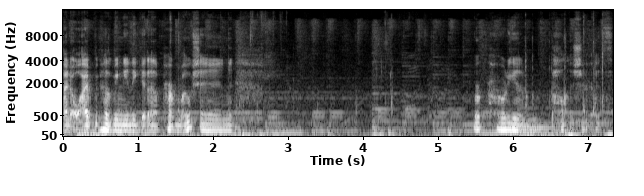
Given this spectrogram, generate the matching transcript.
I know why. Because we need to get a promotion. We're podium polishers.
